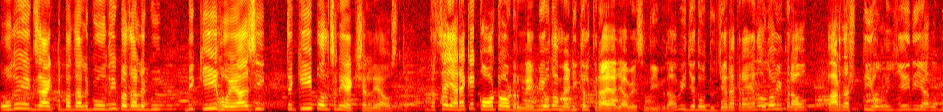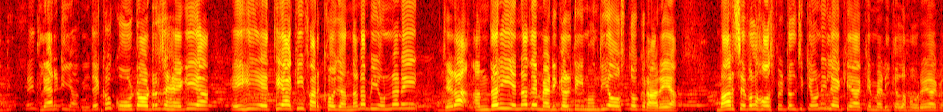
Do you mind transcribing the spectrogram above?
ਉਦੋਂ ਹੀ ਐਗਜ਼ੈਕਟ ਪਤਾ ਲੱਗੂ, ਉਦੋਂ ਹੀ ਪਤਾ ਲੱਗੂ ਵੀ ਕੀ ਹੋਇਆ ਸੀ ਤੇ ਕੀ ਪੁਲਿਸ ਨੇ ਐਕਸ਼ਨ ਲਿਆ ਉਸ ਤੇ। ਦੱਸਿਆ ਜਾ ਰਿਹਾ ਕਿ ਕੋਰਟ ਆਰਡਰ ਨੇ ਵੀ ਉਹਦਾ ਮੈਡੀਕਲ ਕਰਾਇਆ ਜਾਵੇ ਸੰਦੀਪ ਦਾ, ਵੀ ਜਦੋਂ ਦੂਜੇ ਨਾਲ ਕਰਾਇਆ ਗਿਆ ਤਾਂ ਉਹਦਾ ਵੀ ਕਰਾਓ ਪਾਰਦਰਸ਼ਤੀ ਹੋਣੀ ਚਾਹੀਦੀ ਆ ਕਲੈਰਿਟੀ ਆਵੇ ਦੇਖੋ ਕੋਰਟ ਆਰਡਰਸ ਹੈਗੇ ਆ, ਇਹੀ ਇੱਥੇ ਆ ਕੀ ਫ਼ਰਕ ਹੋ ਜਾਂਦਾ ਨਾ ਵੀ ਉਹਨਾਂ ਨੇ ਜਿਹੜਾ ਅੰਦਰ ਹੀ ਇਹਨਾਂ ਦੇ ਮੈਡੀਕਲ ਟੀਮ ਹੁੰਦੀ ਆ, ਉਸ ਤੋਂ ਕਰਾ ਰਹੇ ਆ। ਬਾਹਰ ਸਿਵਲ ਹਸਪੀਟਲ 'ਚ ਕਿਉਂ ਨਹੀਂ ਲੈ ਕੇ ਆ ਕੇ ਮੈਡੀਕਲ ਹੋ ਰਿਹਾ ਹੈਗਾ?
